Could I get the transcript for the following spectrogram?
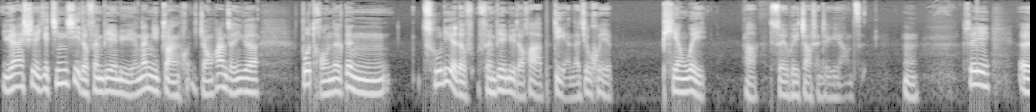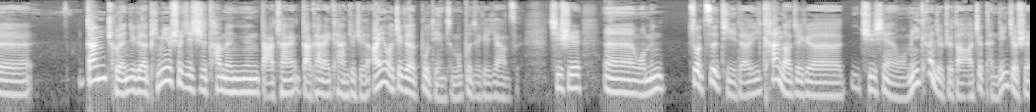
原来是一个精细的分辨率，那你转转换成一个不同的、更粗略的分辨率的话，点呢就会偏位啊，所以会造成这个样子。嗯，所以呃，单纯这个平面设计师他们打穿打开来看，就觉得哎呦，这个布点怎么不这个样子？其实，呃，我们。做字体的，一看到这个曲线，我们一看就知道啊，这肯定就是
